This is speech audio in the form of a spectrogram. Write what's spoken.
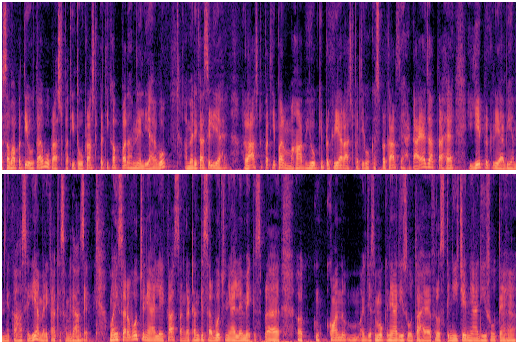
सभापति होता है, वो उपराष्ट्रपति। तो उपराष्ट्रपति का पद हमने लिया है, वो अमेरिका से लिया है। राष्ट्रपति पर महाभियोग की प्रक्रिया राष्ट्रपति को किस प्रकार से हटाया जाता है, ये प्रक्रिया भी हमने कहाँ से लिया अमेरिका के संविधान से। वहीं सर्वोच्च न्यायालय का संगठन के सर्वोच्च न्यायालय में किस कौन जैसे मुख्य न्यायाधीश होता है, फिर उसके नीचे न्यायाधीश होते हैं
